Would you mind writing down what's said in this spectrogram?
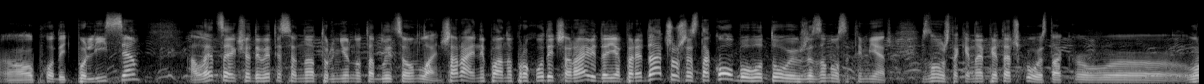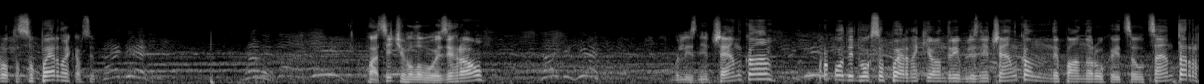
е, обходить Полісся. Але це якщо дивитися на турнірну таблицю онлайн. Шарай непогано проходить. Шарай віддає передачу. Шестаков був готовий вже заносити м'яч. Знову ж таки на п'ятачку. Ось так в ворота суперника. Пасіч головою зіграв. Близніченко. Проходить двох суперників Андрій Близніченко. Непогано рухається у центр.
